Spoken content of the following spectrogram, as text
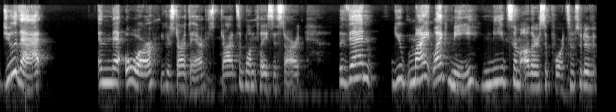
do that and that or you could start there. At one place to start. But then you might like me need some other support, some sort of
